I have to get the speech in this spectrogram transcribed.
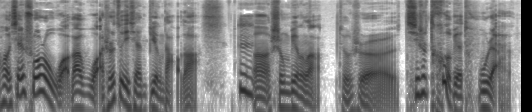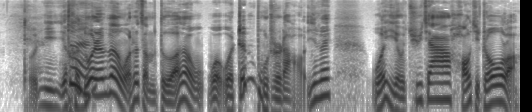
后先说说我吧，我是最先病倒的嗯啊，生病了，就是其实特别突然。我你你很多人问我是怎么得的，我我真不知道，因为我已经居家好几周了，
